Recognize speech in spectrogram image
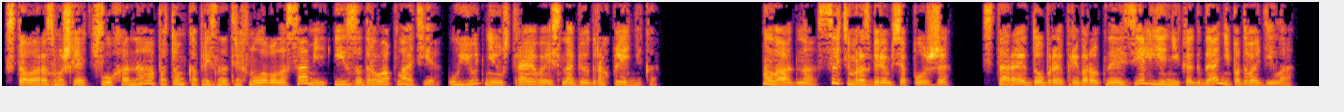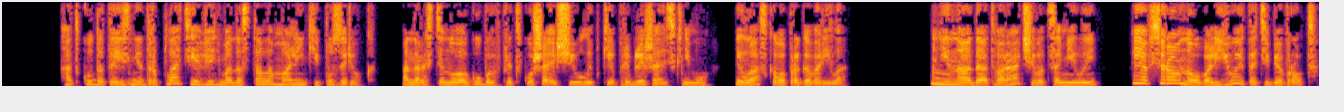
Стала размышлять вслух она, а потом капризно тряхнула волосами и задрала платье, уютнее устраиваясь на бедрах пленника. «Ладно, с этим разберемся позже. Старое доброе приворотное зелье никогда не подводило». Откуда-то из недр платья ведьма достала маленький пузырек. Она растянула губы в предвкушающей улыбке, приближаясь к нему, и ласково проговорила. «Не надо отворачиваться, милый. Я все равно волью это тебе в рот».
